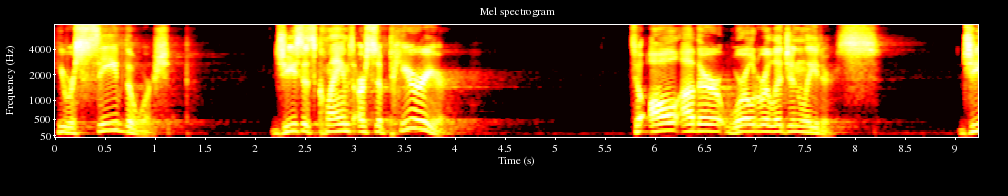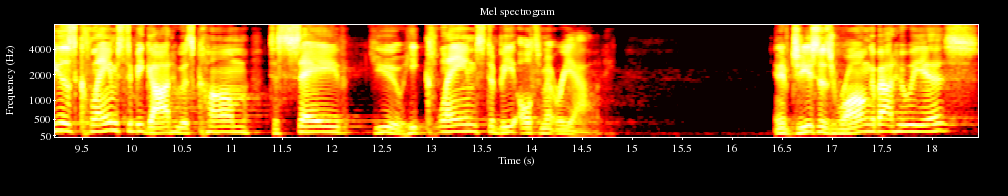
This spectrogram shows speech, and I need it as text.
He received the worship. Jesus' claims are superior to all other world religion leaders. Jesus claims to be God who has come to save you. He claims to be ultimate reality. And if Jesus is wrong about who he is,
